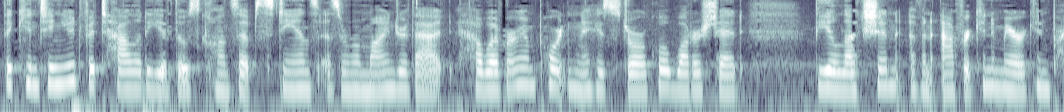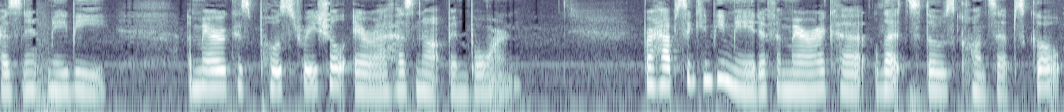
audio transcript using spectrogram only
The continued vitality of those concepts stands as a reminder that, however important a historical watershed the election of an African American president may be, America's post racial era has not been born. Perhaps it can be made if America lets those concepts go.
